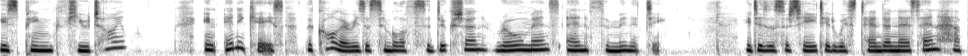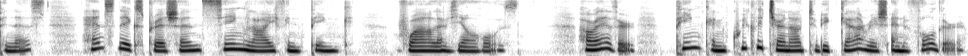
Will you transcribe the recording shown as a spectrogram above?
Is pink futile? In any case, the color is a symbol of seduction, romance, and femininity. It is associated with tenderness and happiness, hence the expression seeing life in pink, voir la vie en rose. However, pink can quickly turn out to be garish and vulgar.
